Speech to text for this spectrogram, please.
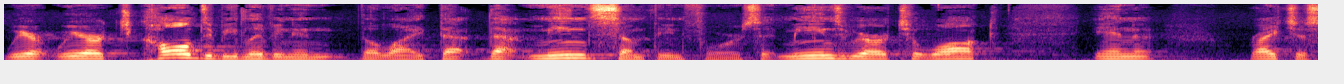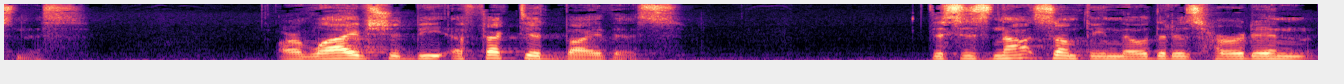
We are, we are called to be living in the light. That, that means something for us. It means we are to walk in righteousness. Our lives should be affected by this. This is not something, though, that is heard in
